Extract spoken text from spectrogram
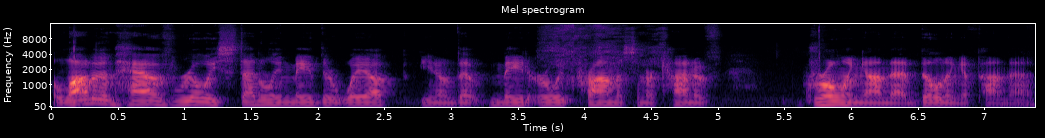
a lot of them have really steadily made their way up. You know, that made early promise and are kind of growing on that, building upon that.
